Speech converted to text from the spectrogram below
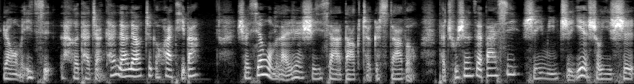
让我们一起来和他展开聊聊这个话题吧。首先，我们来认识一下 Dr. Gustavo。他出生在巴西，是一名职业兽医师。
